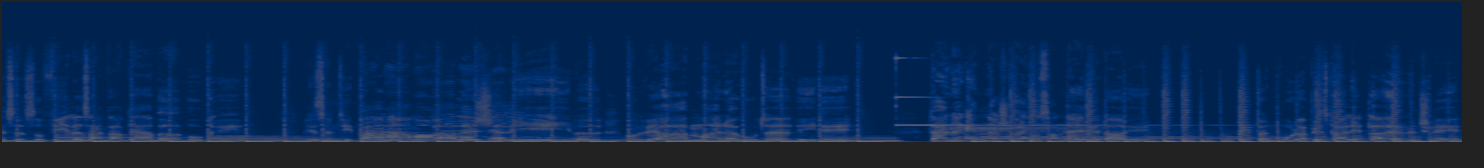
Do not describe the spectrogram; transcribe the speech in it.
Es ist so vieles einfach derbe okay. Wir sind die panamoralische Liebe und wir haben eine gute Idee. Deine Kinder schreiben Sunday AE. Dein Bruder pisst Heil Hitler in den Schnee.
